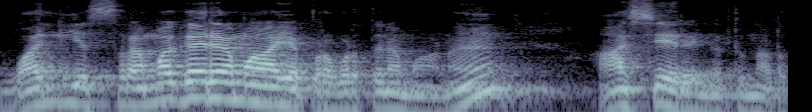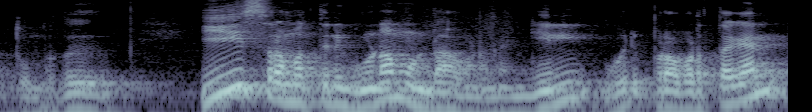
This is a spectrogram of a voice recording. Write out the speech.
വലിയ ശ്രമകരമായ പ്രവർത്തനമാണ് ആശയരംഗത്ത് നടത്തുന്നത്. ഈ ശ്രമത്തിന് ഗുണമുണ്ടാവണമെങ്കിൽ ഒരു പ്രവർത്തകൻ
